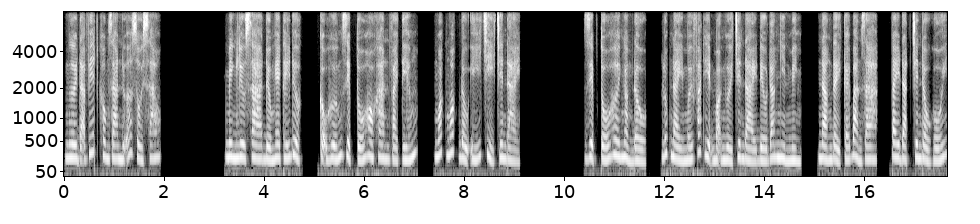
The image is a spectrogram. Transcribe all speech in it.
ngươi đã viết không ra nữa rồi sao? Minh Lưu Sa đều nghe thấy được, Cậu hướng Diệp Tố ho khan vài tiếng, ngoắc ngoắc đầu ý chỉ trên đài. Diệp Tố hơi ngẩng đầu, lúc này mới phát hiện mọi người trên đài đều đang nhìn mình. Nàng đẩy cái bàn ra, tay đặt trên đầu gối,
